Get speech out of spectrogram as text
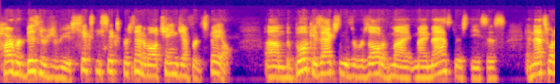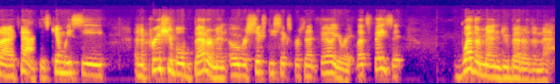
Harvard Business Review, 66% of all change efforts fail. Um, the book is actually as a result of my, my master's thesis, and that's what I attacked, is can we see an appreciable betterment over 66% failure rate? Let's face it, weathermen do better than that.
